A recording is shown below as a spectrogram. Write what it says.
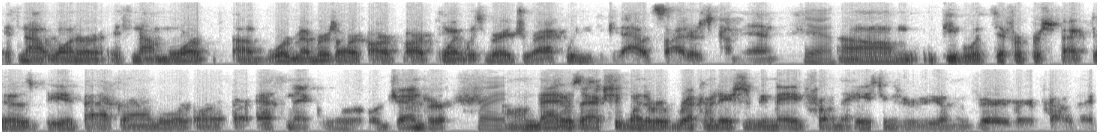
if not one or if not more, uh, board members. Our, our our point was very direct. We need to get outsiders to come in Yeah. um, people with different perspectives, be it background or, or, or ethnic or, or gender. Right. Um, that was actually one of the recommendations we made from the Hastings Review. I'm very, very proud of that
